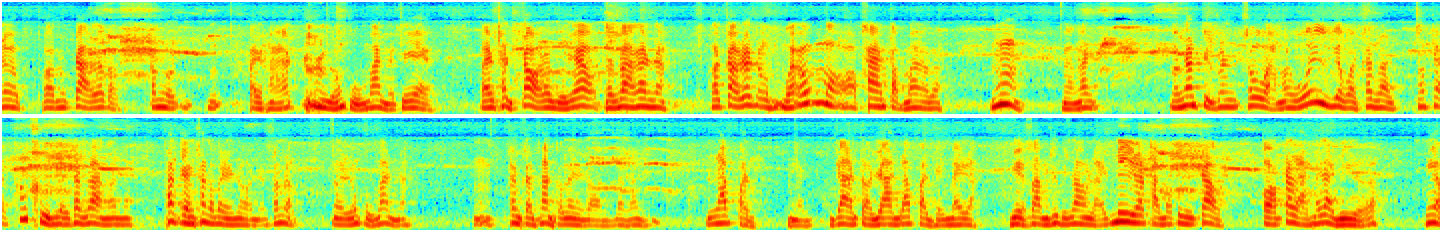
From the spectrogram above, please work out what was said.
แล้วพอมันจ้าแล้วก็กำหนดไปหาหลวงปู่มั่นนะที่แรกไปท่านเจ้าเราอยู่แล้วท่านว่างั้นนะพอเจ้าแล้วเหมือนหมอคานกลับมาว่าอืมอย่างนั้นอย่างนั้นจิตมันสว่างมันโอ้ยเยกว่าท่านว่าทั้งแค่ทั้งคืนเลยท่านว่างั้นนะท่านเองท่านก็ไม่ได้นอนสำหรับหลวงปู่มั่นนะท่านจันทร์ท่านก็ไม่ได้นอนตอนนั้นรับกัน ยานต่อยานรับกันเห็นไหมล่ะเนี่ยฟังที่พี่น้องหลายนี่เราทำมาพระพุทธเจ้า ออกตลาดไม่ได้มีเหรอเนี่ย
